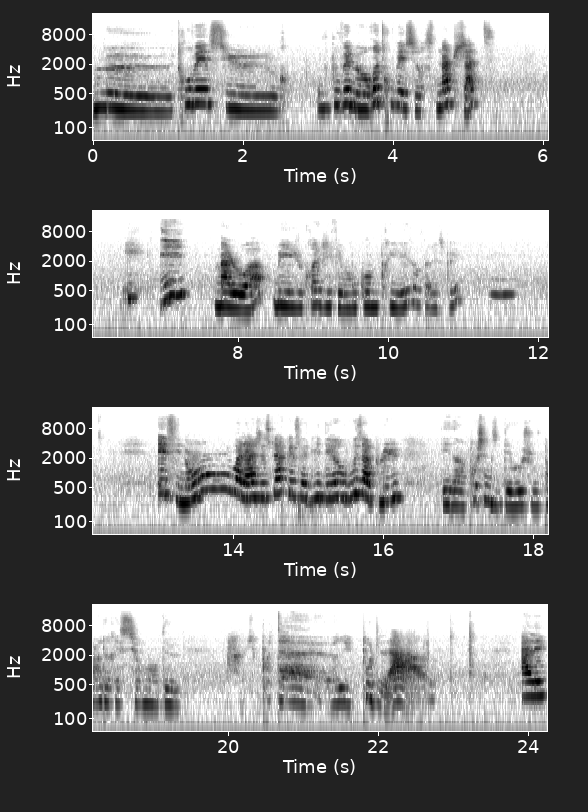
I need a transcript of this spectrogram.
me trouver sur... Vous pouvez me retrouver sur Snapchat. Et, et Malois. Mais je crois que j'ai fait mon compte privé sans faire exprès. Et sinon, voilà, j'espère que cette vidéo vous a plu. Et dans la prochaine vidéo, je vous parlerai sûrement de Harry Potter, les Poudlard. Allez,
